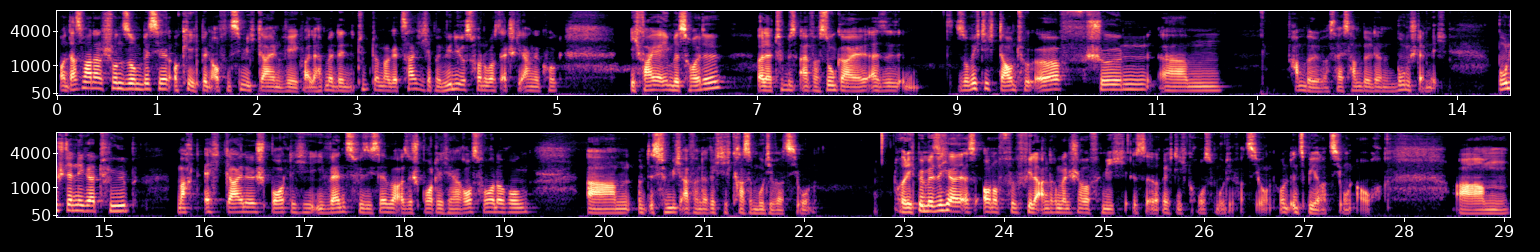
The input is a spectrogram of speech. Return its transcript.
und das war dann schon so ein bisschen, okay, ich bin auf einem ziemlich geilen Weg, weil er hat mir den Typ dann mal gezeigt, ich habe mir Videos von Ross Edgley angeguckt ich feiere ihn bis heute, weil der Typ ist einfach so geil. Also so richtig down to earth, schön ähm, humble. Was heißt humble denn? Bodenständig. Bodenständiger Typ, macht echt geile sportliche Events für sich selber, also sportliche Herausforderungen ähm, und ist für mich einfach eine richtig krasse Motivation. Und ich bin mir sicher, es ist auch noch für viele andere Menschen, aber für mich ist eine richtig große Motivation und Inspiration auch. Ähm,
